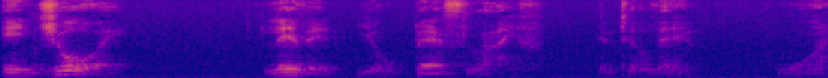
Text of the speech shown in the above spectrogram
enjoy living your best life. Until then, one.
